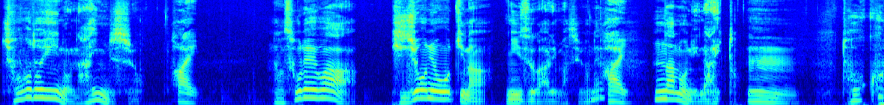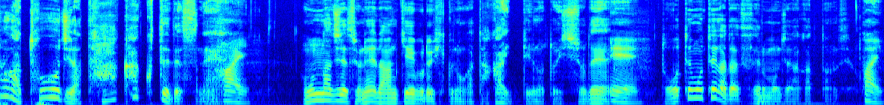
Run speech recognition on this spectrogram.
ちょうどいいのないんですよ。はい。それは非常に大きなニーズがありますよね。はい。なのにないと。うん。ところが当時は高くてですねはい。同じですよね。ランケーブル引くのが高いっていうのと一緒でええ。とても手が出せるもんじゃなかったんですよ。はい。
